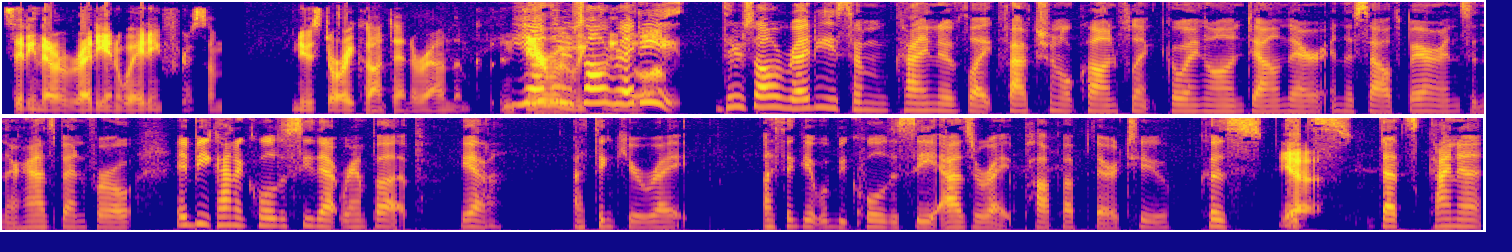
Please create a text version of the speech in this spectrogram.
sitting there ready and waiting for some new story content around them. In yeah, there's we can go already there's already some kind of like factional conflict going on down there in the South Barrens, and there has been for. A, it'd be kind of cool to see that ramp up. Yeah, I think you're right. I think it would be cool to see Azerite pop up there too, because Yeah. that's kind of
